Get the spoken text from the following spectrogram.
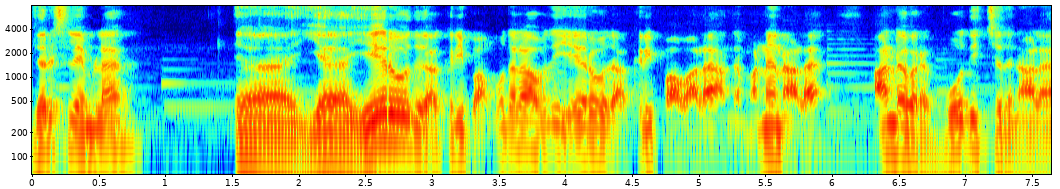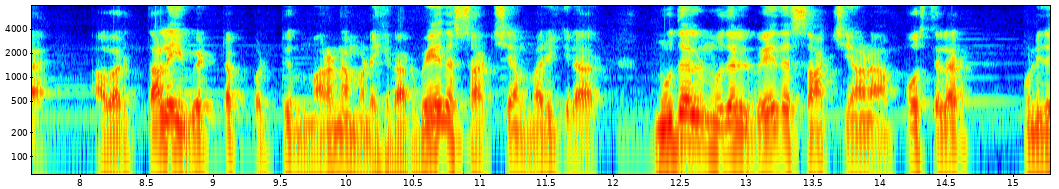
ஜெருசலேமில் ஏரோது அக்ரிப்பா முதலாவது ஏரோது அக்ரிப்பாவால் அந்த மன்னனால் ஆண்டவரை போதித்ததுனால அவர் தலை வெட்டப்பட்டு மரணம் அடைகிறார் வேத சாட்சியாக மறிக்கிறார். முதல் முதல் வேத சாட்சியான அப்போஸ்தலர் புனித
